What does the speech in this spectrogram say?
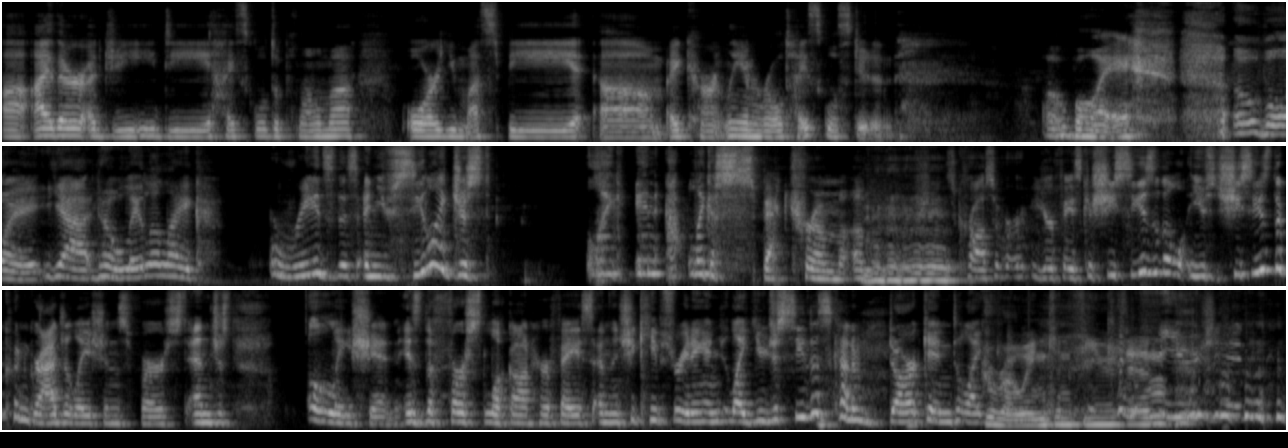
uh, either a GED, high school diploma, or you must be um, a currently enrolled high school student. Oh boy. Oh boy. Yeah, no, Layla like reads this and you see like just like in like a spectrum of emotions cross over your face because she sees the you, she sees the congratulations first and just elation is the first look on her face and then she keeps reading and like you just see this kind of darkened like Growing confusion. confusion.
